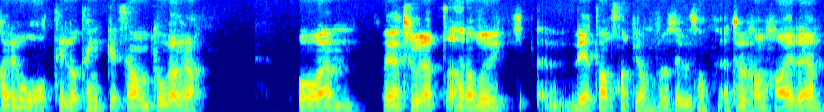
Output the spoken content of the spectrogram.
har råd til å tenke seg om to ganger. Da. Og, em, og jeg tror at Harald Norvik vet hva han snakker om, for å si det sånn. Jeg tror han har eh,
